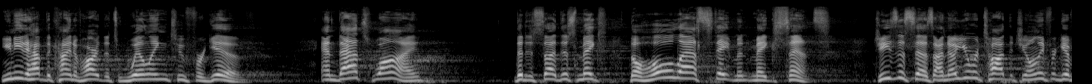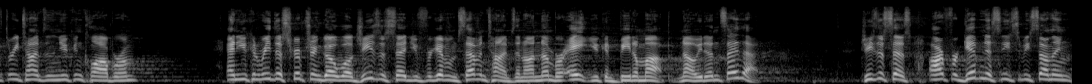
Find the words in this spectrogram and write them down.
You need to have the kind of heart that's willing to forgive. And that's why the, this makes the whole last statement make sense. Jesus says, I know you were taught that you only forgive three times and then you can clobber them. And you can read the scripture and go, well, Jesus said you forgive them seven times, and on number eight, you can beat them up. No, he didn't say that. Jesus says our forgiveness needs to be something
